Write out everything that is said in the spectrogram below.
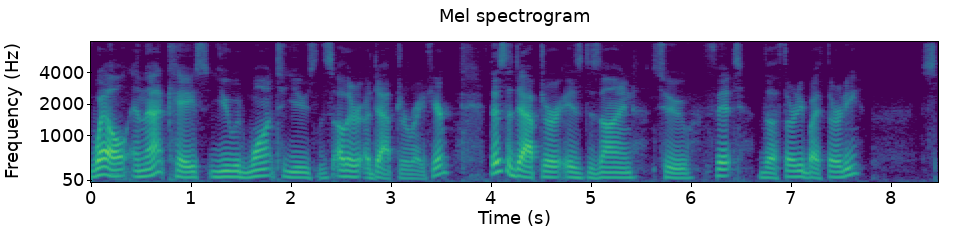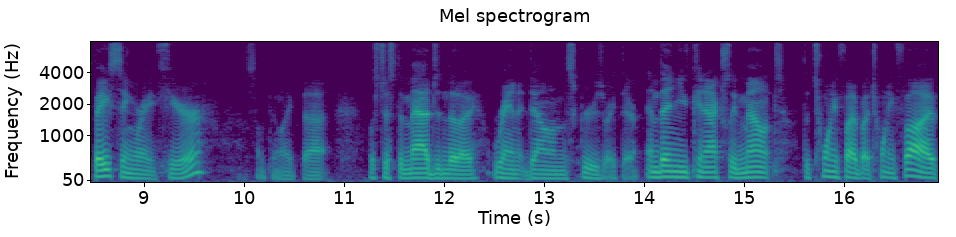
well in that case you would want to use this other adapter right here. This adapter is designed to fit the 30 by 30 spacing right here something like that. Let's just imagine that I ran it down on the screws right there. And then you can actually mount the 25 by 25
